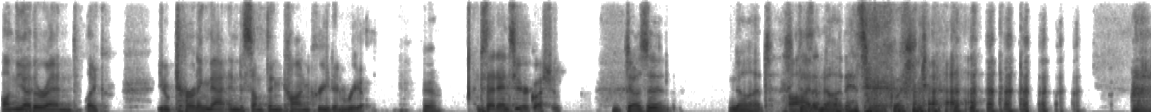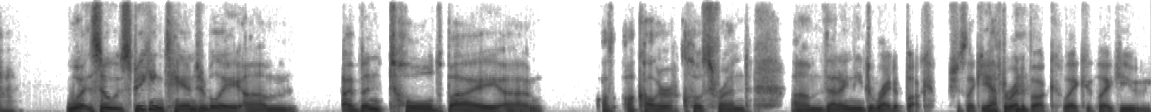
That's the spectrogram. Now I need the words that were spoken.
on the other end, like you know, turning that into something concrete and real. Yeah. Does that answer your question? Does it not? Oh, Does it know. not answer your question? what? So speaking tangibly, um, I've been told by um, I'll, I'll, call her a close friend um, that I need to write a book. She's like, you have to write a hmm. book. Like, like you,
